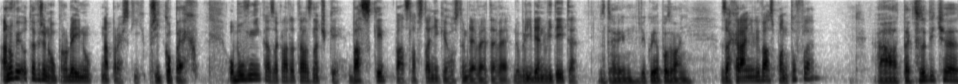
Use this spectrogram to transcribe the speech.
a nově otevřenou prodejnu na pražských příkopech. Obuvník a zakladatel značky Vasky Václav Staněk je hostem DVTV. Dobrý den, vítejte. Zdravím, děkuji za pozvání. Zachránili vás pantofle? A, tak co se týče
